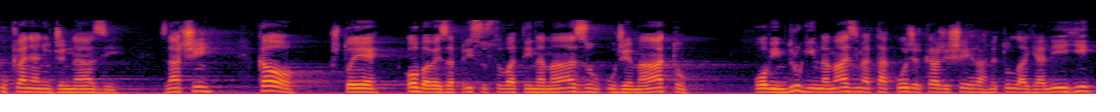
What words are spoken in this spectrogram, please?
u klanjanju dženazi. Znači, kao što je obaveza prisustovati namazu u džematu u ovim drugim namazima, također kaže šeh Rahmetullahi Alihi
